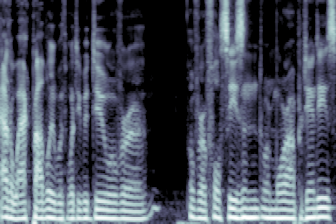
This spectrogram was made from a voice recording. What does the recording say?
out of whack probably with what he would do over a over a full season or more opportunities.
